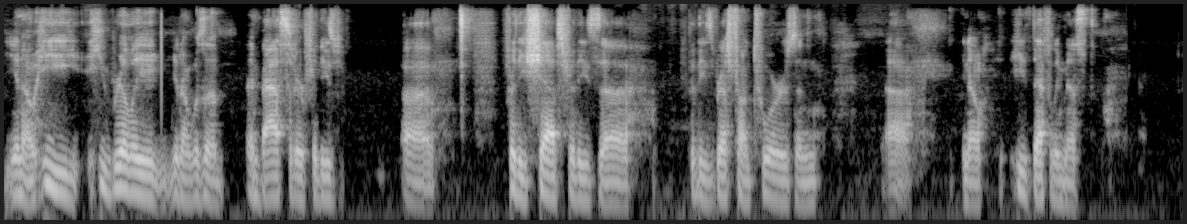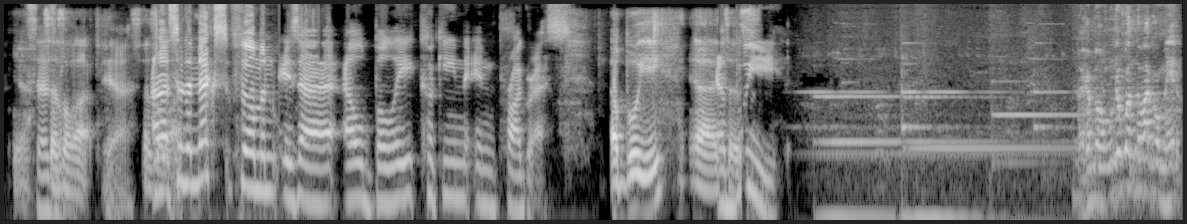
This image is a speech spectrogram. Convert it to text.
you know he he really you know was a ambassador for these uh for these chefs for these uh for these restaurateurs and uh you know he's definitely missed yeah says, says a, lot, lot. yeah uh, lot. so the next film is uh el bulli cooking in progress El Bulli. Uh, El Bulli. Por ejemplo, uno cuando va a comer,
